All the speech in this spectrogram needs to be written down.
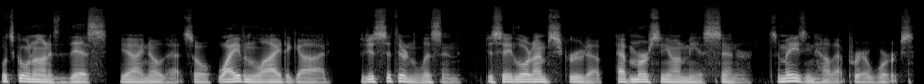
What's going on is this. Yeah, I know that. So why even lie to God? So just sit there and listen. Just say, Lord, I'm screwed up. Have mercy on me, a sinner. It's amazing how that prayer works.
